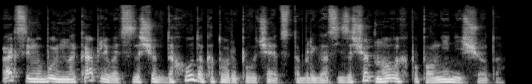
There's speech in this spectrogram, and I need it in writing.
Акции мы будем накапливать за счет дохода, который получается от облигаций, и за счет новых пополнений счета.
